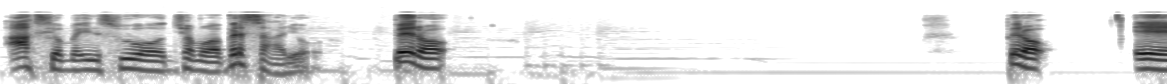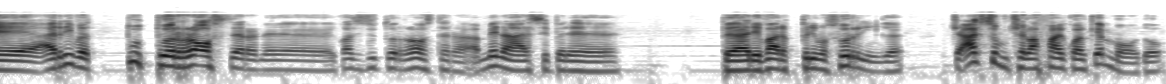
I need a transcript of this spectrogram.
Axiom il suo, diciamo, avversario. Però però eh, arriva tutto il roster, eh, quasi tutto il roster a menarsi per, per arrivare prima sul ring. Cioè, Axiom ce la fa in qualche modo,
